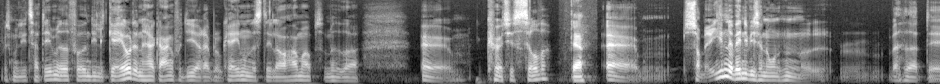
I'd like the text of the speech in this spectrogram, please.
hvis man lige tager det med, fået en lille gave den her gang, fordi republikanerne stiller jo ham op, som hedder øh, Curtis Silver, Ja. øh, som ikke nødvendigvis er nogen, øh, hvad hedder det,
